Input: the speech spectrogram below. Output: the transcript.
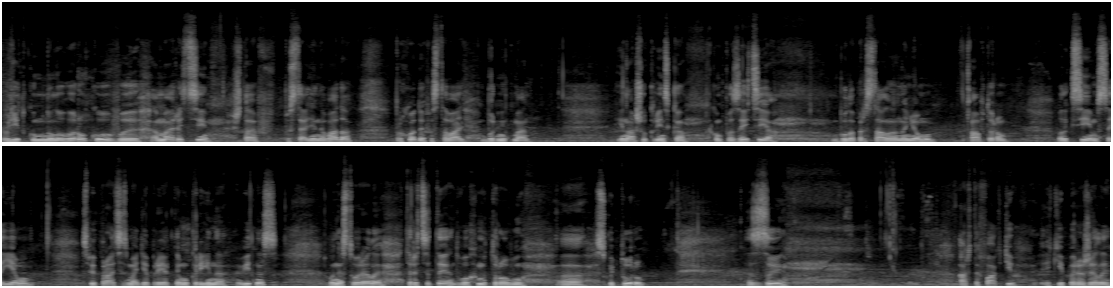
Влітку минулого року в Америці, штат пустелі Невада, проходив фестиваль Man. І наша українська композиція була представлена на ньому автором Олексієм Саємом співпраці з медіапроєктом Україна Вітнес. Вони створили 32-метрову е, скульптуру з артефактів, які пережили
